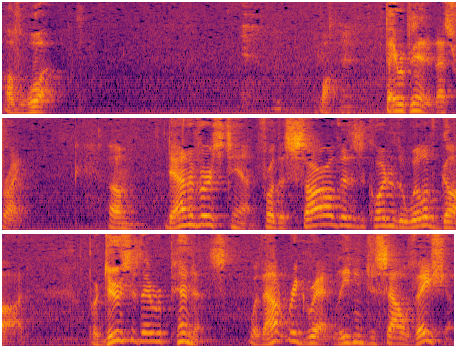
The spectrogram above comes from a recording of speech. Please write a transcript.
of what? Well, they repented, that's right. Um, down in verse 10 For the sorrow that is according to the will of God produces a repentance without regret, leading to salvation.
